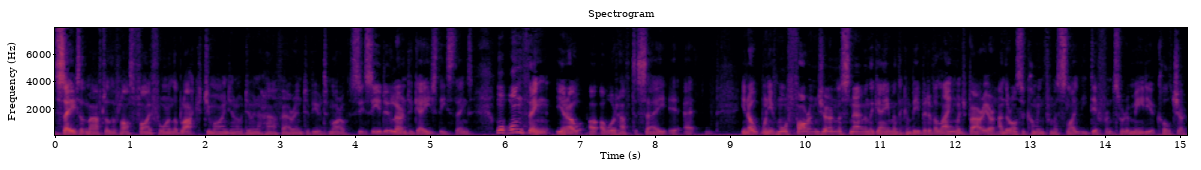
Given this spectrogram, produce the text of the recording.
say to them after they've lost five four in the black, "Do you mind, you know, doing a half hour interview tomorrow?" So, so you do learn to gauge these things. One one thing, you know, I, I would have to say. Uh, you know, when you've more foreign journalists now in the game, and there can be a bit of a language barrier, and they're also coming from a slightly different sort of media culture,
